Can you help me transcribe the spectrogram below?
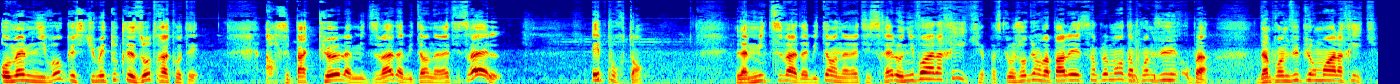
au même niveau que si tu mets toutes les autres à côté. Alors c'est pas que la mitzvah d'habiter en Eretz Israël. Et pourtant, la mitzvah d'habiter en Eretz Israël au niveau halachique, parce qu'aujourd'hui on va parler simplement d'un point de vue, ou pas, d'un point de vue purement halachique.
